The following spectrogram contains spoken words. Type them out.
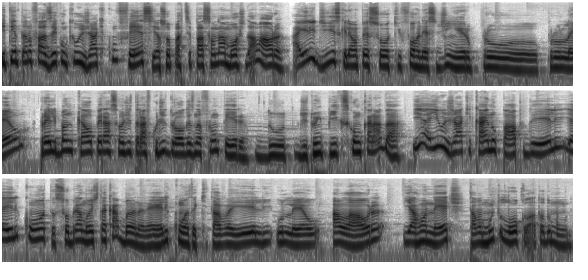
e tentando fazer com que o Jack confesse a sua participação na morte da Laura. Aí ele diz que ele é uma pessoa que fornece dinheiro pro pro Léo para ele bancar a operação de tráfico de drogas na fronteira do de Twin Peaks com o Canadá. E aí o Jack cai no papo dele e aí ele conta sobre a noite da cabana, né? Ele conta que tava ele, o Léo, a Laura e a Ronette tava muito louco lá, todo mundo.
